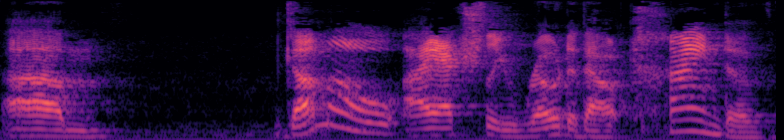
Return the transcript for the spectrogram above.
Um, Gummo, I actually wrote about kind of.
